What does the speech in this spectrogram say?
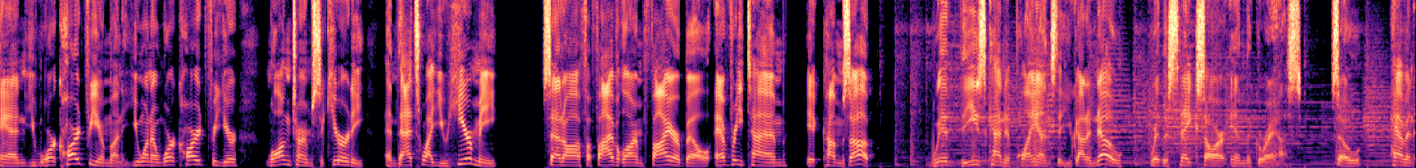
And you work hard for your money. You want to work hard for your long term security. And that's why you hear me set off a five alarm fire bell every time it comes up with these kind of plans that you got to know where the snakes are in the grass. So, have an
